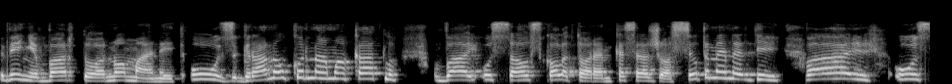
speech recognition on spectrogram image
Viņi var to nomainīt uz granulu kurināmo katlu vai uz saules kolektoriem, kas ražo siltumenerģiju, vai uz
